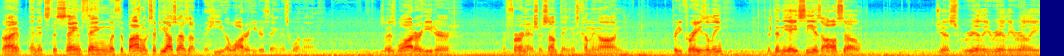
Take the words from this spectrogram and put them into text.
right? And it's the same thing with the bottom, except he also has a heat, a water heater thing that's going on. So this water heater or furnace or something is coming on pretty crazily. But then the AC is also just really, really, really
